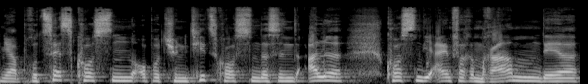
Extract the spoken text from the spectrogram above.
ja, Prozesskosten, Opportunitätskosten. Das sind alle Kosten, die einfach im Rahmen der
